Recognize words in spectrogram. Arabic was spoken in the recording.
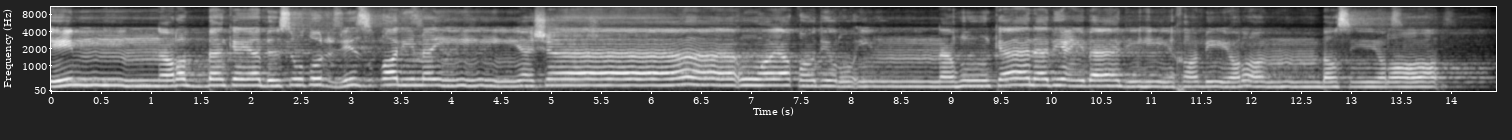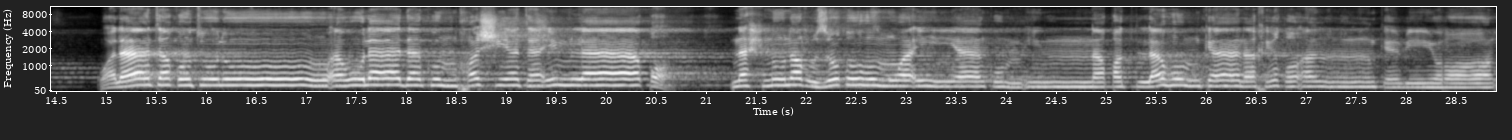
ان ربك يبسط الرزق لمن يشاء ويقدر انه كان بعباده خبيرا بصيرا. ولا تقتلوا اولادكم خشيه املاق. نحن نرزقهم واياكم ان قتلهم كان خطئا كبيرا.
